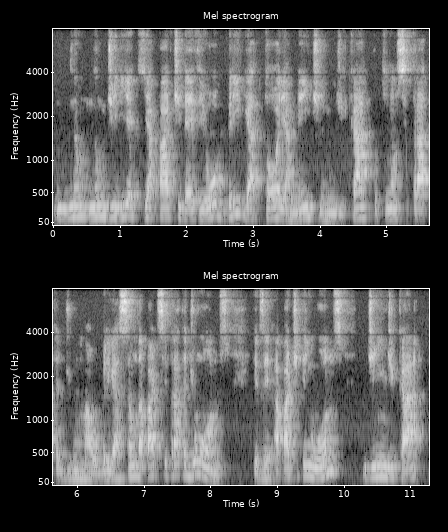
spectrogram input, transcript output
não, não diria que a parte deve obrigatoriamente indicar, porque não se trata de uma obrigação da parte, se trata de um ônus. Quer dizer, a parte tem o ônus de indicar,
